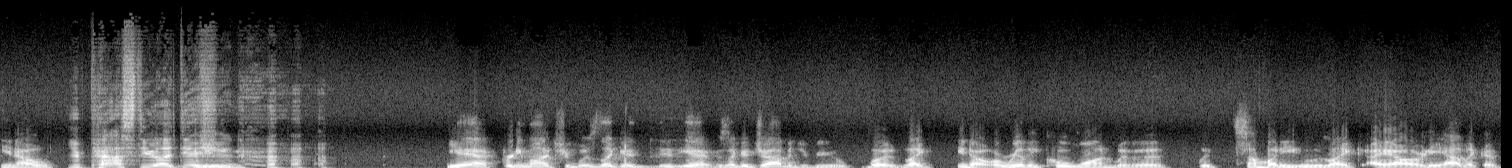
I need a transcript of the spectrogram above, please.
you know You passed the audition. yeah, pretty much. It was like a it- yeah, it was like a job interview, but like you know, a really cool one with a with somebody who like I already had like a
